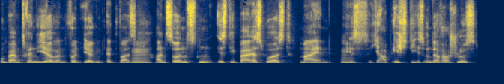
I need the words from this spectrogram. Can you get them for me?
und beim Trainieren von irgendetwas. Mhm. Ansonsten ist die Biaswurst mein. Die mhm. ist, habe ich, die ist unter Verschluss.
